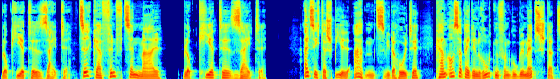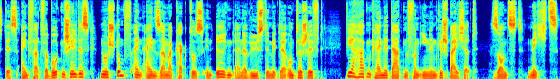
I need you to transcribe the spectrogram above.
blockierte Seite. Circa 15 Mal blockierte Seite. Als sich das Spiel abends wiederholte, kam außer bei den Routen von Google Maps statt des Einfahrtverbotenschildes nur stumpf ein einsamer Kaktus in irgendeiner Wüste mit der Unterschrift Wir haben keine Daten von Ihnen gespeichert. Sonst nichts.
